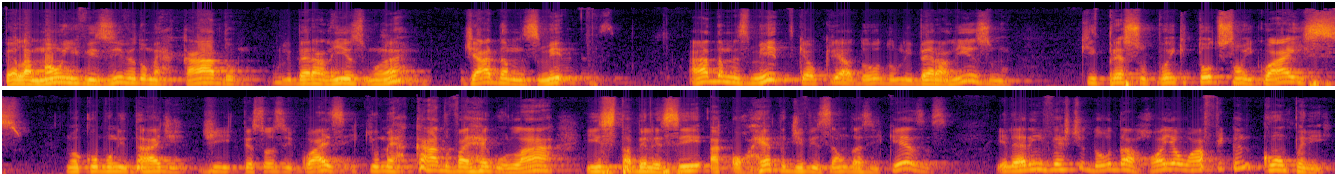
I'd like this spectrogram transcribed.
pela mão invisível do mercado, o liberalismo, né? De Adam Smith. Adam Smith, que é o criador do liberalismo, que pressupõe que todos são iguais, numa comunidade de pessoas iguais e que o mercado vai regular e estabelecer a correta divisão das riquezas, ele era investidor da Royal African Company,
